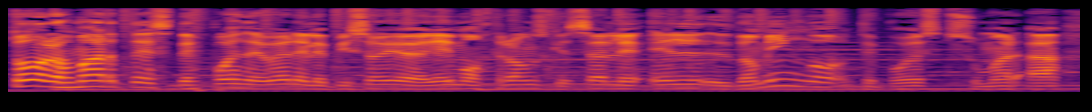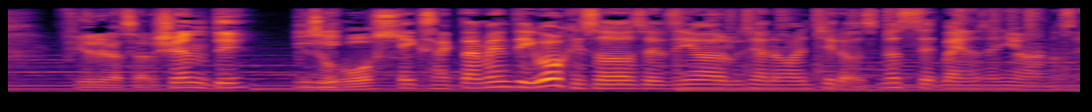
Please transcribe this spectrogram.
Todos los martes, después de ver el episodio de Game of Thrones que sale el domingo, te puedes sumar a Fiorella Sargenti, que Y- sos vos. Exactamente, y vos que sos el señor Luciano Bancheros. No sé, bueno, señor, no sé.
